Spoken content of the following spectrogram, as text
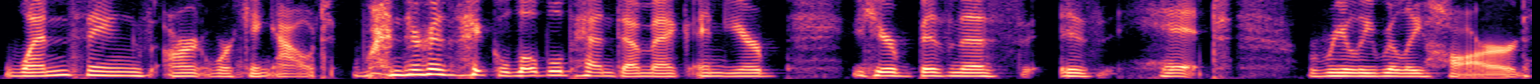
when things aren't working out, when there is a global pandemic and your, your business is hit really, really hard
